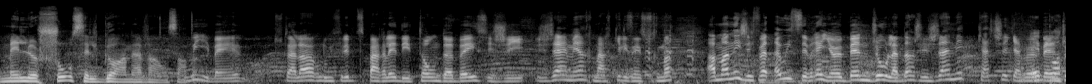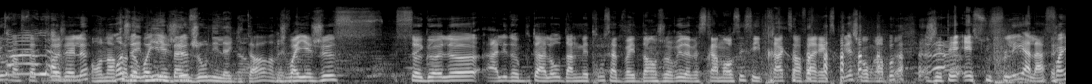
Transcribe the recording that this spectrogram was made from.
mais le show, c'est le gars en avant, on s'entend. Oui, ben tout à l'heure, Louis-Philippe, tu parlais des tones de bass et j'ai jamais remarqué les instruments. À un moment donné, j'ai fait Ah oui, c'est vrai, il y a un banjo là-dedans. J'ai jamais catché qu'il y avait un Et banjo pourtant, dans ce projet-là. On Moi, n'entendait je voyais ni le juste banjo ni la guitare. Je voyais juste ce gars-là aller d'un bout à l'autre dans le métro, ça devait être dangereux, il devait se ramasser ses tracks sans faire exprès, je comprends pas. J'étais essoufflé à la fin,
